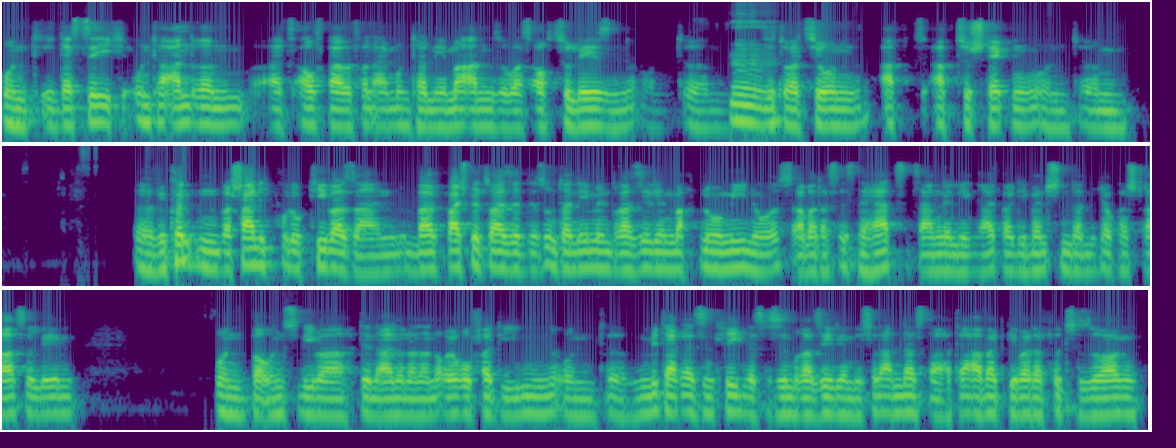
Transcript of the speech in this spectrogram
Und das sehe ich unter anderem als Aufgabe von einem Unternehmer an, sowas auch zu lesen und ähm, mhm. Situationen ab, abzustecken und ähm, äh, wir könnten wahrscheinlich produktiver sein. beispielsweise das Unternehmen in Brasilien macht nur Minus, aber das ist eine Herzensangelegenheit, weil die Menschen dann nicht auf der Straße leben und bei uns lieber den einen oder anderen Euro verdienen und äh, Mittagessen kriegen. Das ist in Brasilien ein bisschen anders. Da hat der Arbeitgeber dafür zu sorgen,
